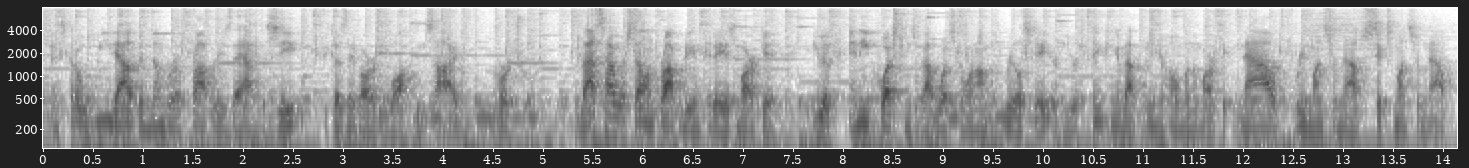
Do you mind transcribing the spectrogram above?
and it's gonna weed out the number of properties they have to see because they've already walked inside virtually. So that's how we're selling property in today's market. If you have any questions about what's going on with real estate, or if you're thinking about putting your home on the market now, three months from now, six months from now,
